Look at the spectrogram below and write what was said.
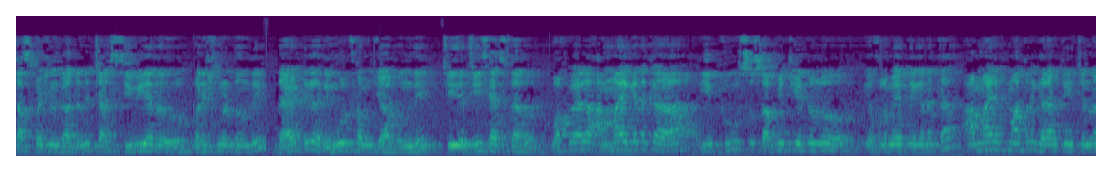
సస్పెన్షన్ కాదండి. చాలా సివియర్ పనిష్మెంట్ ఉంది. డైరెక్ట్గా రిమూవ్ ఫ్రమ్ జాబ్ జాబ్ ఉంది తీసేస్తారు ఒకవేళ అమ్మాయి గనక ఈ ప్రూఫ్స్ సబ్మిట్ చేయడంలో విఫలమైతే గనక అమ్మాయికి మాత్రం ఎలాంటి చిన్న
